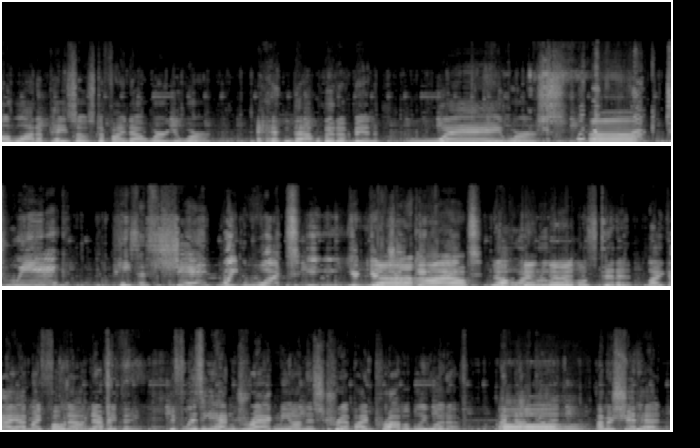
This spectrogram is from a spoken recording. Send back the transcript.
a lot of pesos to find out where you were. And that would have been way worse. What the uh, fuck, Twig? You piece of shit? Wait, what? Y- y- You're, you're yeah, joking, I right? No, I really knew it. almost did it. Like I had my phone out and everything. If Lizzie hadn't dragged me on this trip, I probably would have. I'm Oh. not good. I'm a shithead.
